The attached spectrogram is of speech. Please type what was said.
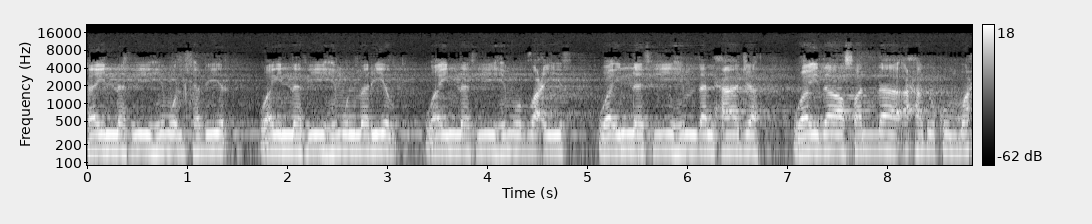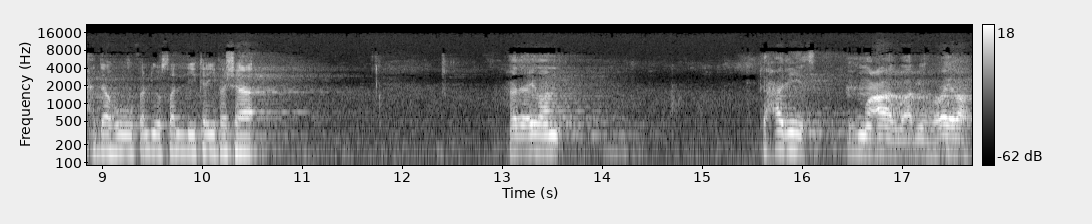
فإن فيهم الكبير وإن فيهم المريض وإن فيهم الضعيف وإن فيهم ذا الحاجة وإذا صلى أحدكم وحده فليصلي كيف شاء. هذا أيضا كحديث معاذ وأبي هريرة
